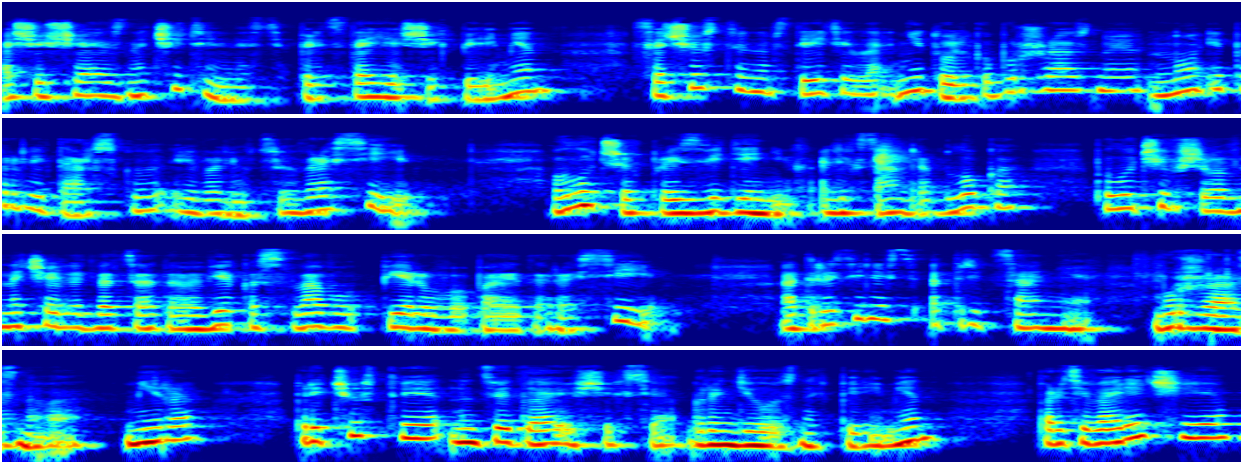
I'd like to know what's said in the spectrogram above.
ощущая значительность предстоящих перемен, сочувственно встретила не только буржуазную, но и пролетарскую революцию в России. В лучших произведениях Александра Блока, получившего в начале XX века славу первого поэта России, отразились отрицание буржуазного мира, предчувствие надвигающихся грандиозных перемен, противоречие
